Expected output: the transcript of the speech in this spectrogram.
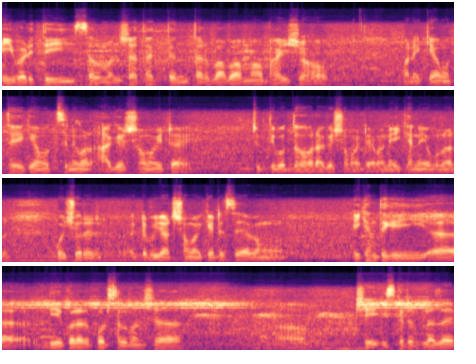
এই বাড়িতেই সালমান শাহ থাকতেন, তার বাবা, মা, ভাই সহ। মানে কেমন থেকে কেমন সিনেমার আগের সময়টায়, চুক্তিবদ্ধ হওয়ার আগের সময়টায় মানে এইখানে ওনার কৈশোরের একটা বিরাট সময় কেটেছে এবং এইখান থেকেই বিয়ে করার পর সালমান শাহ সেই স্কেটার প্লাজায়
